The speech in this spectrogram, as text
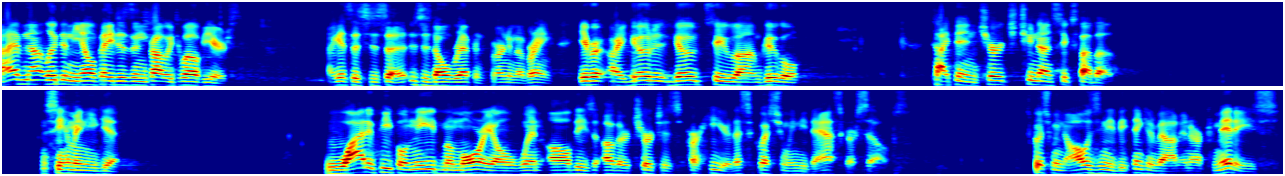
I have not looked in the yellow pages in probably 12 years. I guess it's just a, it's just an old reference burning my brain. You ever? All right, go to go to um, Google. Type in church 29650 and see how many you get. Why do people need memorial when all these other churches are here? That's the question we need to ask ourselves. It's a question we always need to be thinking about in our committees.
